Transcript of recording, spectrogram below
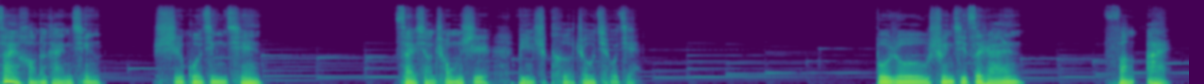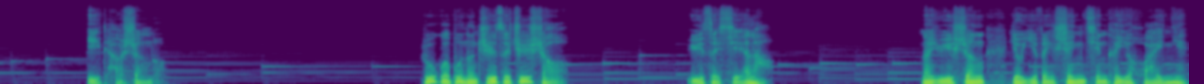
再好的感情，时过境迁。再想重拾，便是刻舟求剑。不如顺其自然，放爱一条生路。如果不能执子之手，与子偕老，那余生有一份深情可以怀念，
